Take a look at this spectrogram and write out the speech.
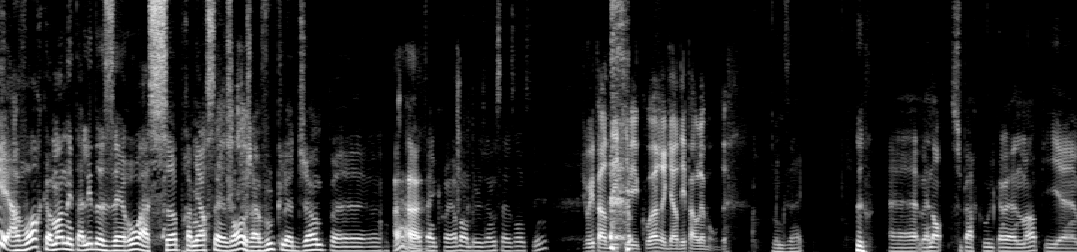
sais, à voir comment on est allé de zéro à ça première saison, j'avoue que le jump euh, Ah. être incroyable en deuxième saison aussi. Joué par des Québécois, regardé par le monde. Exact. Euh, mais non, super cool comme événement. Puis euh,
